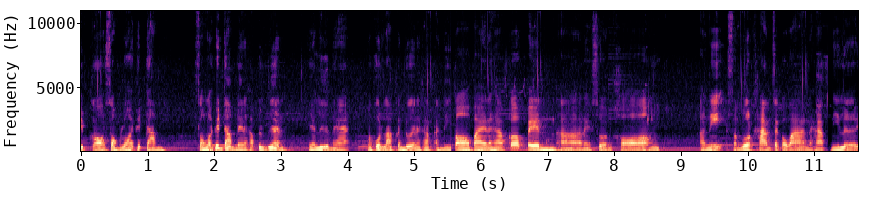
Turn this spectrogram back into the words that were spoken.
10 ก็ 200 เพชรดำ200 เพชรดำเลยนะครับเพื่อนๆ อย่าลืมนะฮะ มากดรับกันด้วยนะครับ อันนี้ต่อไปนะครับก็เป็นในส่วนของอันนี้สำรวจข้ามจักรวาลนะครับ นี่เลย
